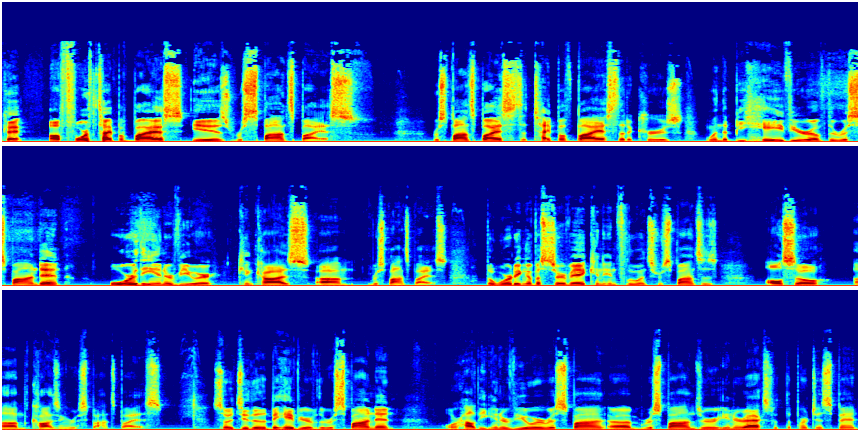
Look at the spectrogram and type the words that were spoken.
Okay, a fourth type of bias is response bias. Response bias is a type of bias that occurs when the behavior of the respondent or the interviewer can cause um, response bias. The wording of a survey can influence responses, also um, causing response bias. So it's either the behavior of the respondent or how the interviewer respond, uh, responds or interacts with the participant,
